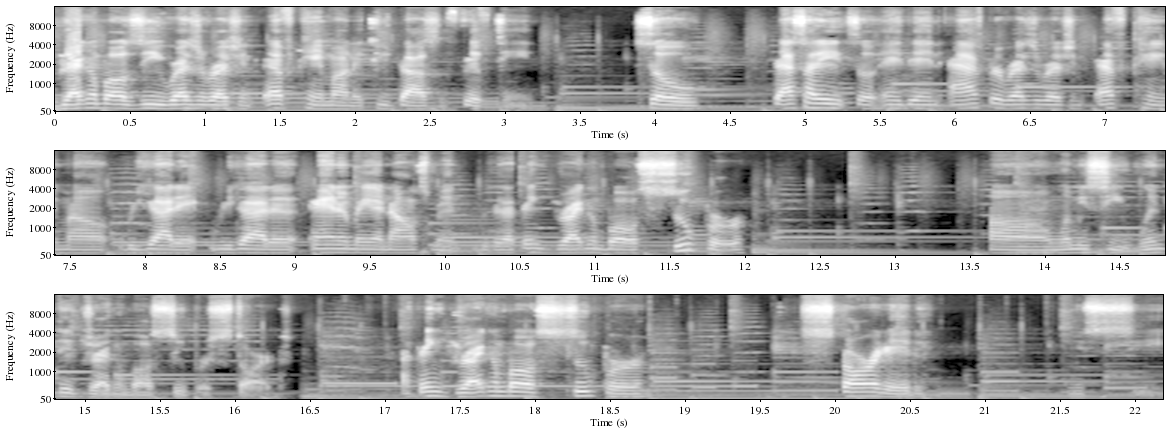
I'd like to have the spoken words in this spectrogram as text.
Dragon Ball Z Resurrection F came out in 2015. So that's how they so and then after Resurrection F came out, we got it we got an anime announcement because I think Dragon Ball Super um let me see when did Dragon Ball Super start? I think Dragon Ball Super started let me see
